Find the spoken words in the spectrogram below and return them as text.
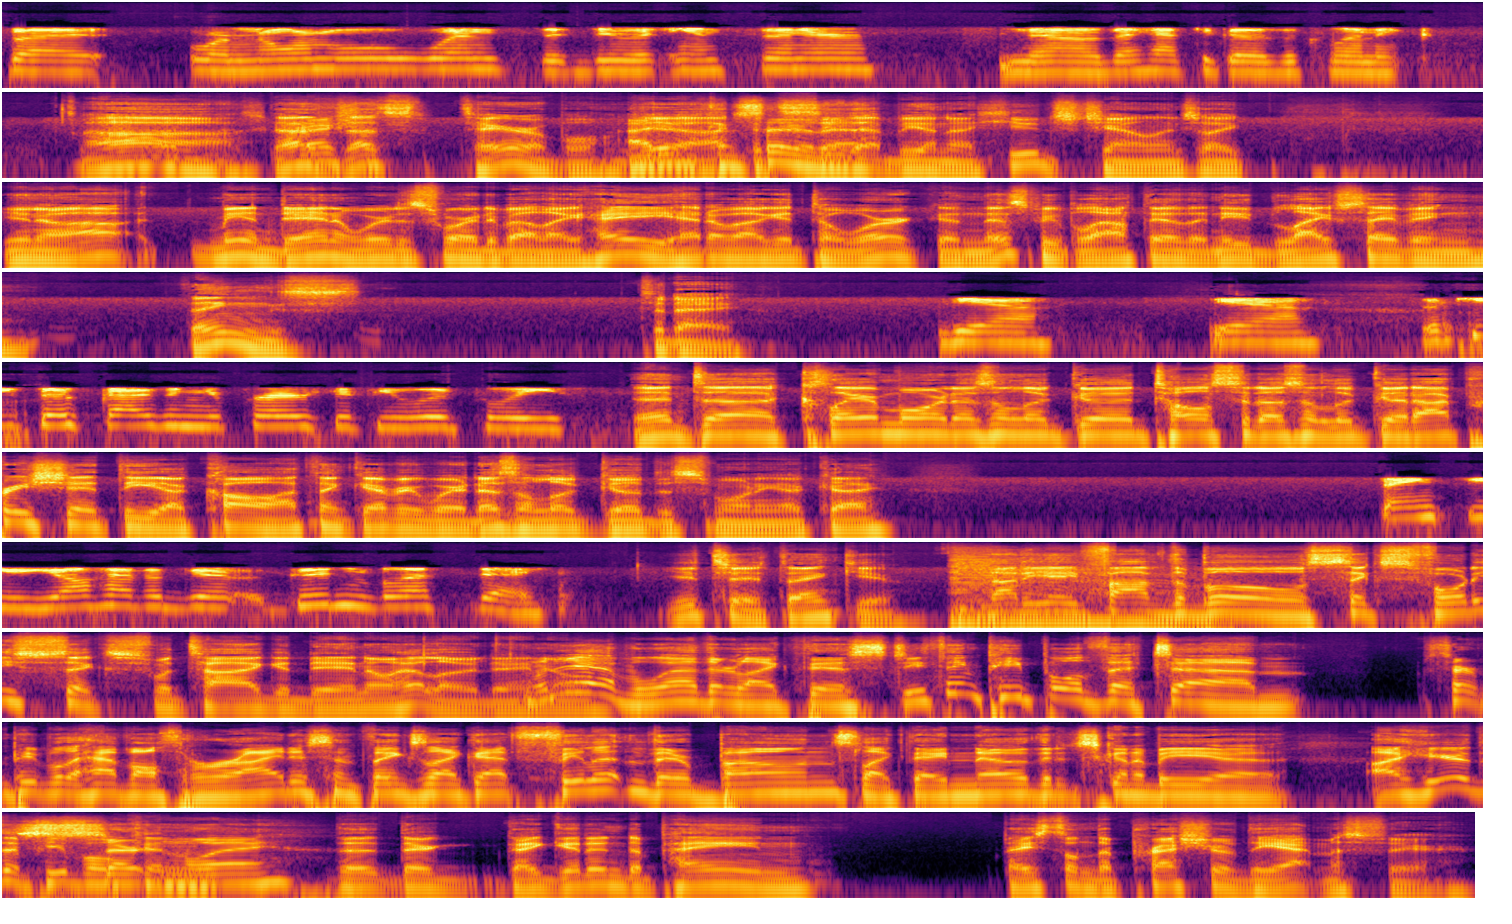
But for normal ones that do it in center, no, they have to go to the clinic. Ah, Goodness that, that's terrible. I yeah, I could see that. that. being a huge challenge. Like, you know, I, me and Dana, we're just worried about like, hey, how do I get to work? And there's people out there that need life saving things today. Yeah, yeah. So keep those guys in your prayers if you would, please. And uh, Claremore doesn't look good. Tulsa doesn't look good. I appreciate the uh, call. I think everywhere doesn't look good this morning. Okay. Thank you. Y'all have a good, good and blessed day. You too. Thank you. 98.5 The Bull, 646 with Tiger Dano. Hello, Dano. When you have weather like this, do you think people that um, certain people that have arthritis and things like that feel it in their bones, like they know that it's going to be a I hear that people certain can, way? That they they get into pain based on the pressure of the atmosphere,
